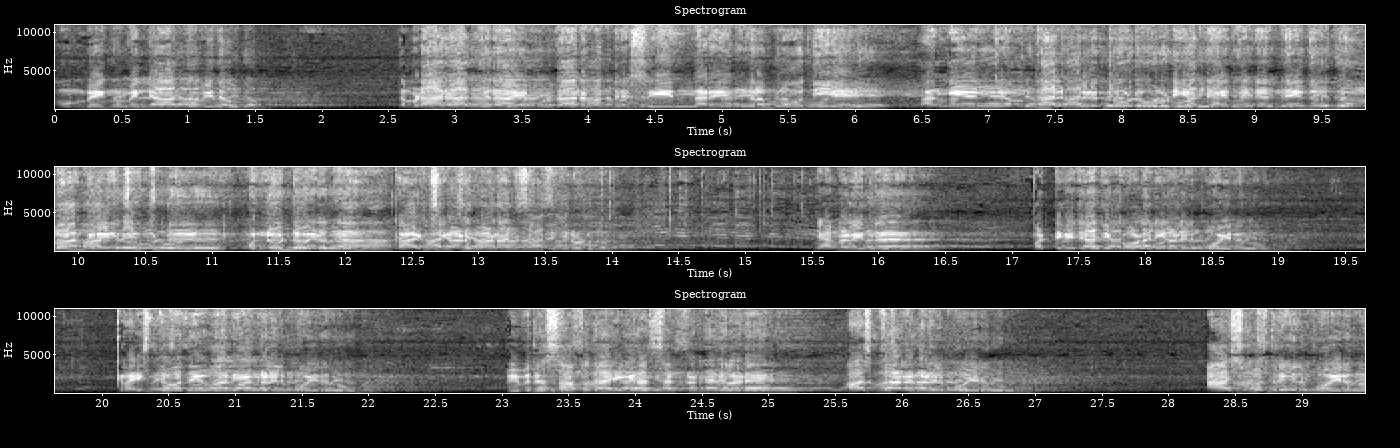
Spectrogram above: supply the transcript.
മുമ്പെങ്ങുമില്ലാത്ത വിധം നമ്മുടെ ആരാധ്യനായ പ്രധാനമന്ത്രി ശ്രീ നരേന്ദ്രമോദിയെ അങ്ങേയറ്റം താല്പര്യത്തോടുകൂടി അദ്ദേഹത്തിന്റെ നേതൃത്വം ആഗ്രഹിച്ചുകൊണ്ട് മുന്നോട്ട് വരുന്ന കാഴ്ചയാണ് കാണാൻ സാധിച്ചിട്ടുള്ളത് ഞങ്ങൾ ഇന്ന് പട്ടികജാതി കോളനികളിൽ പോയിരുന്നു. ക്രൈസ്തവ ദേവാലയങ്ങളിൽ പോയിരുന്നു. വിവിധ സാമുദായിക സംഘടനകളുടെ ആസ്ഥാനങ്ങളിൽ പോയിരുന്നു. ആശുപത്രിയിൽ പോയിരുന്നു.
